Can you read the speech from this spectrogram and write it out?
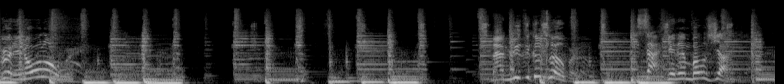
Running all over. My musical clover, Sergeant and. Man!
